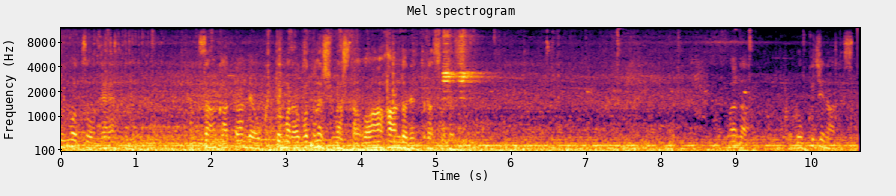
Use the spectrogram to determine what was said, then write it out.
荷物をねたくさん買ったんで送ってもらうことにしました。ワンハンドレットだそうです。まだ6時なんですね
